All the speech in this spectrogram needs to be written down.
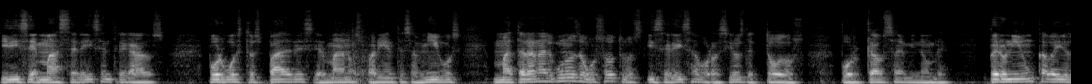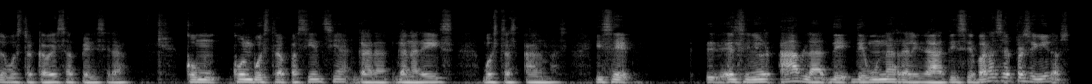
y dice, mas seréis entregados por vuestros padres, hermanos, parientes, amigos, matarán a algunos de vosotros y seréis aborrecidos de todos por causa de mi nombre. Pero ni un cabello de vuestra cabeza perecerá. Con, vuestra paciencia ganaréis vuestras almas. Dice, el Señor habla de, de, una realidad. Dice, van a ser perseguidos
